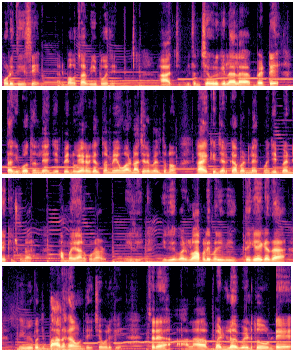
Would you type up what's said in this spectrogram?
పొడి తీసి అది బహుశా విభూతి ఇతను చెవులకి ఇలా ఇలా పెట్టి తగ్గిపోతుందిలే అని చెప్పి నువ్వు ఎక్కడికి వెళ్తున్నావు? మేము అరుణాచలం వెళ్తున్నావు రా ఎక్కి జర్కా బండి లేకపోయి బండి ఎక్కించుకున్నారు. అమ్మయ్య అనుకున్నాడు. ఇది ఇది వాడి లోపలి మరి ఇవి తెగే కదా ఇవి కొంచెం బాధగా ఉంది చెవులకి. సరే అలా బండిలో వెళుతూ ఉంటే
